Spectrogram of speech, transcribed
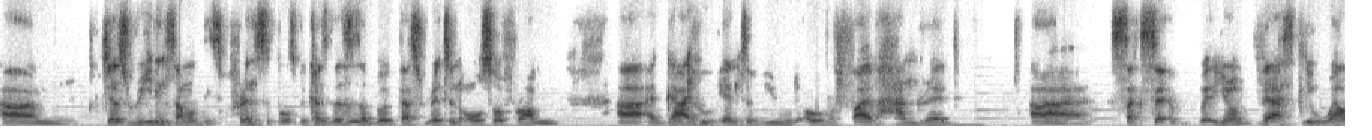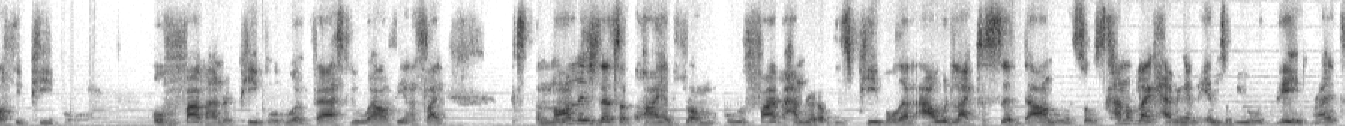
Um, just reading some of these principles, because this is a book that's written also from uh, a guy who interviewed over 500 uh, success, you know, vastly wealthy people, over 500 people who are vastly wealthy, and it's like it's the knowledge that's acquired from over 500 of these people that I would like to sit down with. So it's kind of like having an interview with them, right?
